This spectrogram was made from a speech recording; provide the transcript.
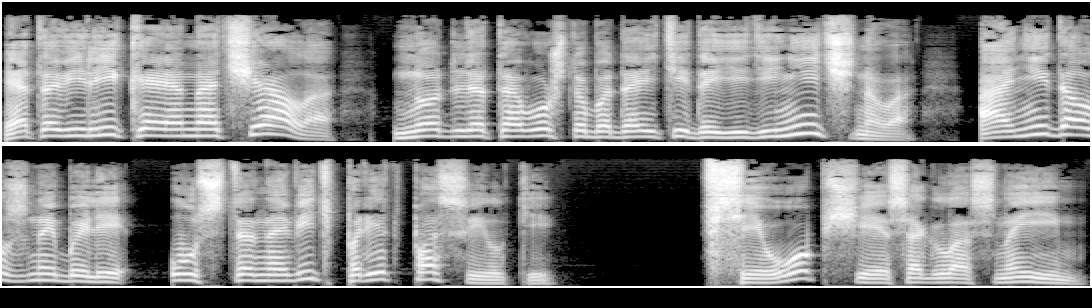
Это великое начало, но для того, чтобы дойти до единичного, они должны были установить предпосылки. Всеобщее, согласно им,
